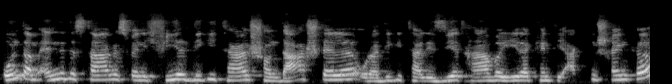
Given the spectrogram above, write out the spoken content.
Und am Ende des Tages, wenn ich viel digital schon darstelle oder digitalisiert habe, jeder kennt die Aktenschränke,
